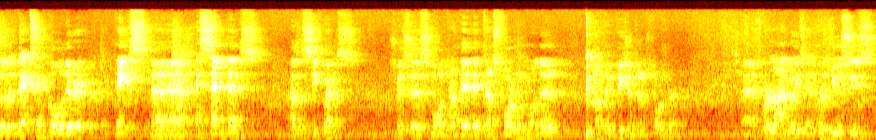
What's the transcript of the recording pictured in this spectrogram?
So the text encoder takes uh, a sentence as a sequence. So it's a small tra- a transformer model, not a vision transformer, uh, for language, and produces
